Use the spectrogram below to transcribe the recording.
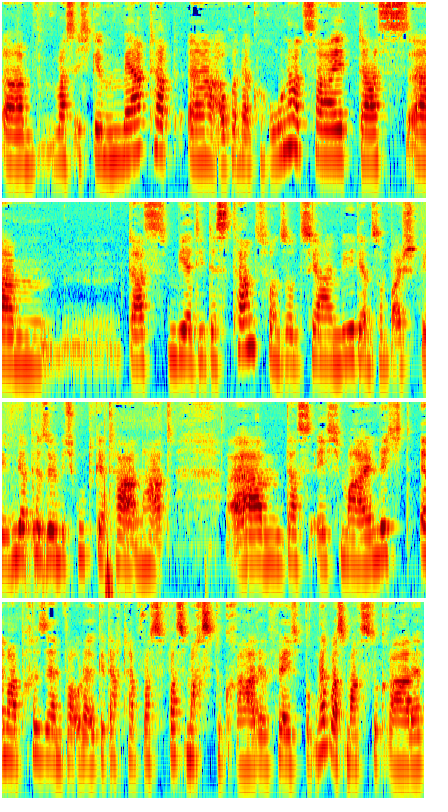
ähm, was ich gemerkt habe, äh, auch in der Corona-Zeit, dass, ähm, dass mir die Distanz von sozialen Medien zum Beispiel mir persönlich gut getan hat. Ähm, dass ich mal nicht immer präsent war oder gedacht habe, was, was machst du gerade, Facebook, ne? was machst du gerade?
